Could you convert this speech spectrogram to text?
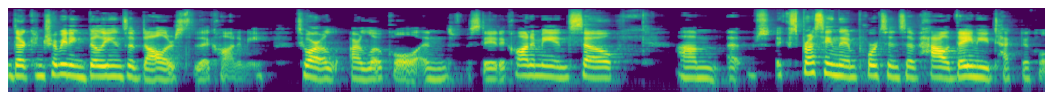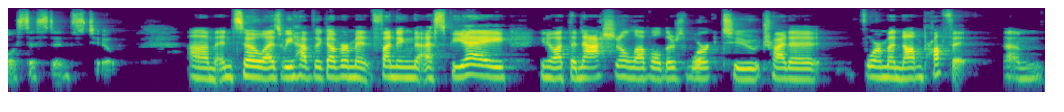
they're contributing billions of dollars to the economy to our our local and state economy, and so um, uh, expressing the importance of how they need technical assistance too. Um, and so, as we have the government funding the SBA, you know, at the national level, there's work to try to form a nonprofit um,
